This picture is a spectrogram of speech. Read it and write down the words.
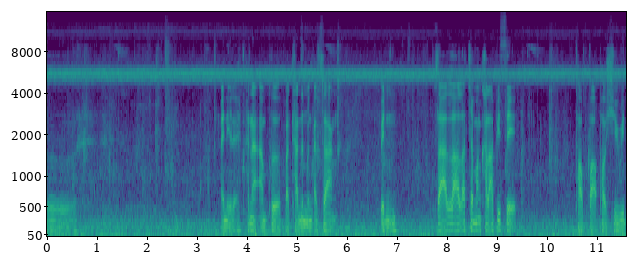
เอออันนี้เลยคณะอำเภอประธานดำเนินการสร้าง เป็นศาลารัชมังคลาพิเศษเผาป่าเผาชีวิต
